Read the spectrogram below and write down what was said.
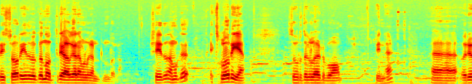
റിസ്റ്റോർ ചെയ്ത് വെക്കുന്ന ഒത്തിരി ആൾക്കാർ നമ്മൾ കണ്ടിട്ടുണ്ടല്ലോ. പക്ഷേ ഇത് നമുക്ക് എക്സ്പ്ലോർ ചെയ്യാം. സുഹൃത്തുക്കളായിട്ട് പോവാം. പിന്നെ ഒരു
